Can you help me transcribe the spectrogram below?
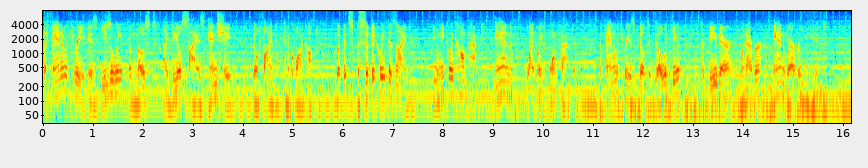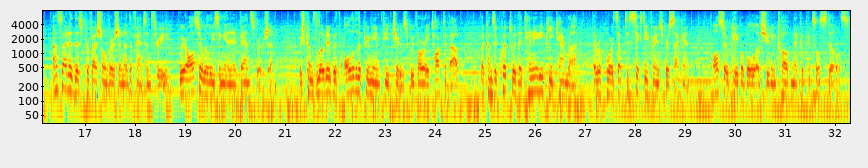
The Phantom 3 is easily the most ideal size and shape you'll find in a quadcopter. With its specifically designed, uniquely compact, and lightweight form factor, the Phantom 3 is built to go with you, to be there whenever and wherever you need it. Outside of this professional version of the Phantom 3, we are also releasing an advanced version, which comes loaded with all of the premium features we've already talked about, but comes equipped with a 1080p camera that records up to 60 frames per second, also capable of shooting 12 megapixel stills.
